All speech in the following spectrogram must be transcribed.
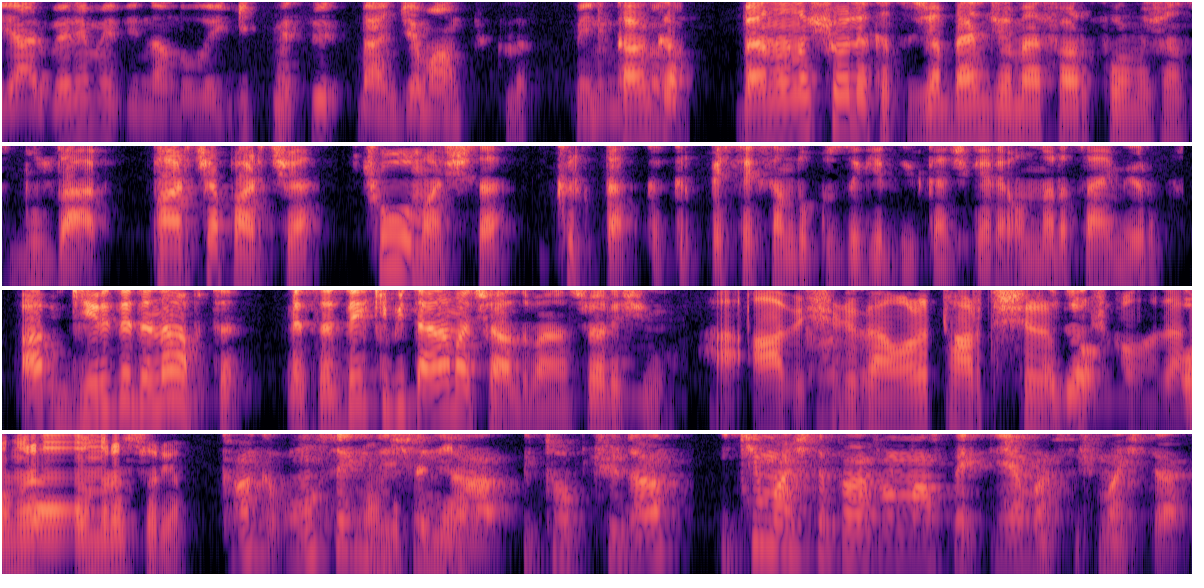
yer veremediğinden dolayı gitmesi bence mantıklı. Benim Kanka ben ona şöyle katılacağım. Bence Ömer Faruk forma şansı buldu abi. Parça parça çoğu maçta 40 dakika 45-89'da girdi birkaç kere onları saymıyorum. Abi girdi de ne yaptı? Mesela de ki bir tane maç aldı bana söyle şimdi. Ha, abi şimdi Kanka. ben orada tartışırım da- şu konuda. Onur'a, Onur'a soruyorum. Kanka 18 Onu yaşında bir topçudan 2 maçta performans bekleyemezsin 3 maçta.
